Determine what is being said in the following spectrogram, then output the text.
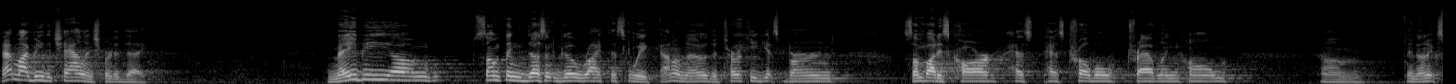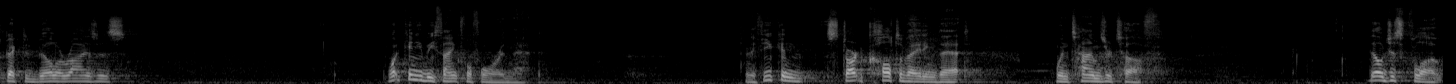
That might be the challenge for today. Maybe um, something doesn't go right this week. I don't know, the turkey gets burned, somebody's car has, has trouble traveling home, um, an unexpected bill arises. What can you be thankful for in that? And if you can start cultivating that when times are tough, they'll just flow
